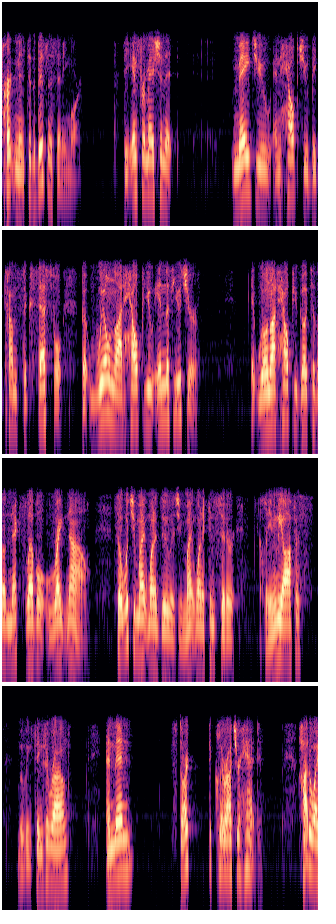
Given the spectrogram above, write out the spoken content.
pertinent to the business anymore? The information that made you and helped you become successful but will not help you in the future. It will not help you go to the next level right now. So what you might want to do is you might want to consider cleaning the office moving things around and then start to clear out your head. How do I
